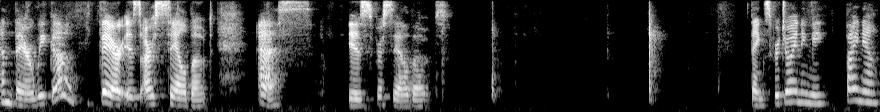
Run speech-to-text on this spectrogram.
And there we go. There is our sailboat. S is for sailboat. Thanks for joining me. Bye now.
